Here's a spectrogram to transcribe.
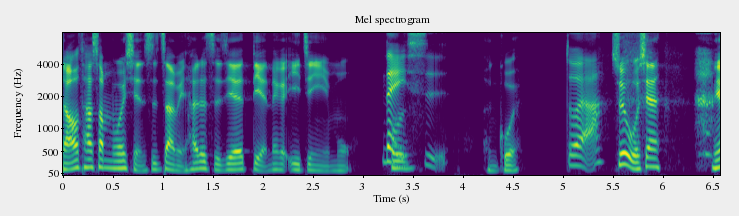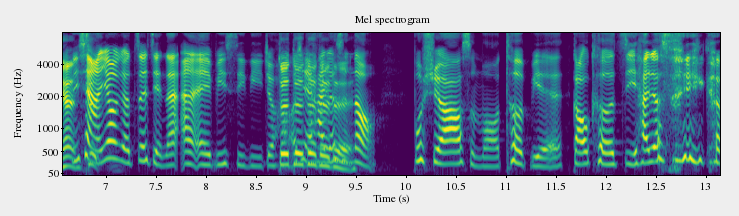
然后它上面会显示站名，他就直接点那个液晶荧幕，类似，很贵。对啊。所以我现在你看，你想用一个最简单按 A B C D 就好，对对对而且它对对就是那种不需要什么特别高科技，它就是一个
